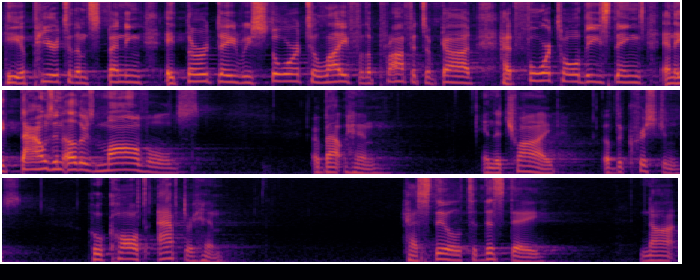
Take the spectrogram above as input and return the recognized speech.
He appeared to them, spending a third day restored to life. For the prophets of God had foretold these things, and a thousand others marveled about him. And the tribe of the Christians who called after him has still to this day not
